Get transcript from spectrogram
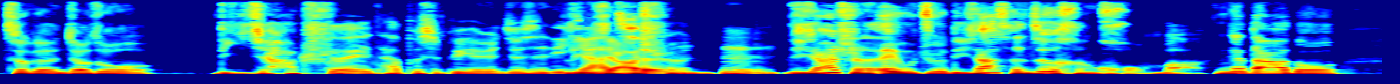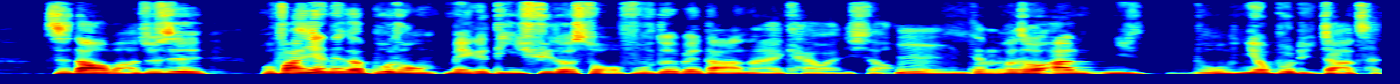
这个人叫做李嘉诚，对，他不是别人，就是李李嘉诚，嗯，李嘉诚，哎，我觉得李嘉诚这个很红吧，应该大家都知道吧，就是。我发现那个不同每个地区的首富都被大家拿来开玩笑。嗯，怎么说？我说啊，你你又不李嘉诚，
